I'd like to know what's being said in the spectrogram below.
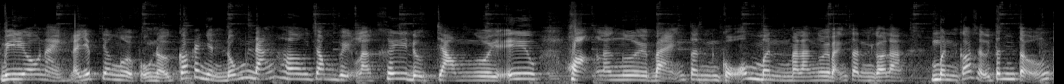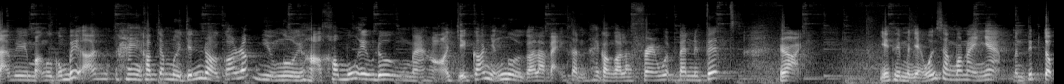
Video này là giúp cho người phụ nữ có cái nhìn đúng đắn hơn trong việc là khi được chồng người yêu hoặc là người bạn tình của mình, mà là người bạn tình, gọi là, mình có sự tin tưởng. Tại vì mọi người cũng biết ở 2019 rồi, có rất nhiều người họ không muốn yêu đương, mà họ chỉ có những người, gọi là, bạn tình hay còn gọi là friend with benefit rồi vậy thì mình giải quyết xong câu này nha mình tiếp tục.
